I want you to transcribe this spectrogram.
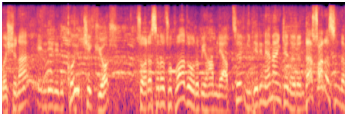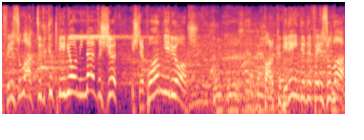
başına ellerini koyup çekiyor. Sonrasında topuğa doğru bir hamle yaptı. Minder'in hemen kenarında. Sonrasında Feyzullah Aktürk yükleniyor minder dışı. İşte puan geliyor. Farkı 1'e indirdi Feyzullah.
